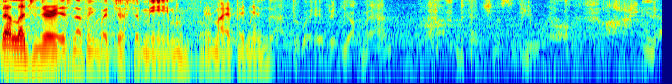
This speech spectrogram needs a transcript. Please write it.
that legendary is nothing but just a meme, in my opinion. Stand the way of it, young man. How impetuous of you. Oh, I never.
